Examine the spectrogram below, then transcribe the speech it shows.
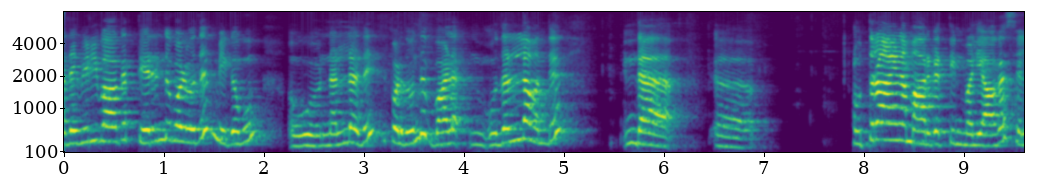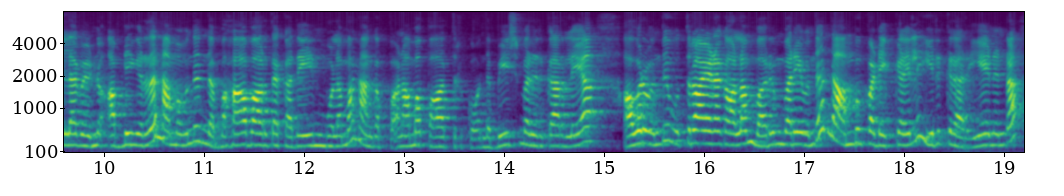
அதை விரிவாக தெரிந்து கொள்வது மிகவும் நல்லது. இப்பொழுது வந்து வள முதல்ல வந்து இந்த உத்தராயண மார்க்கத்தின் வழியாக செல்ல வேண்டும் அப்படிங்கிறத நம்ம வந்து இந்த மகாபாரத கதையின் மூலமாக நாங்கள் நம்ம பார்த்துருக்கோம். அந்த பீஷ்மர் இருக்கார் இல்லையா? அவர் வந்து உத்தராயண காலம் வரும் வரை வந்து அந்த அம்பு படைக்கையில் இருக்கிறார். ஏனென்றால்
